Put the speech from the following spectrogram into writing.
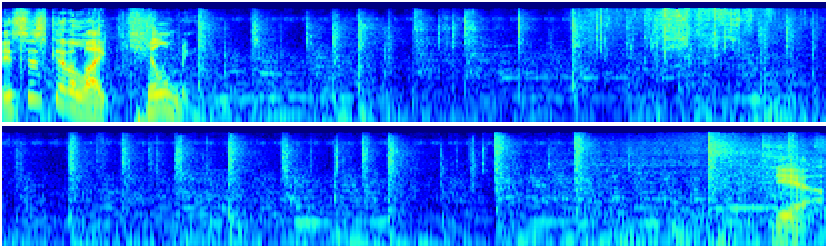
This is gonna like kill me. Yeah.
